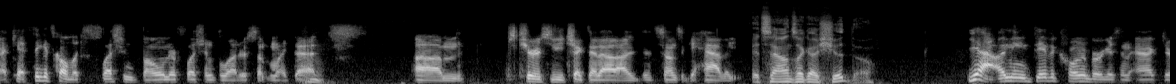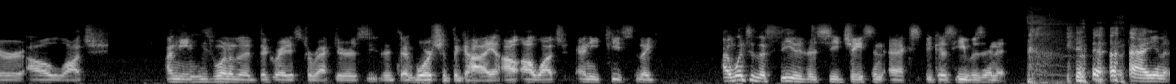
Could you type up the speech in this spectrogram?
I can't think it's called like Flesh and Bone or Flesh and Blood or something like that. Um, I was curious if you check that out. It sounds like you haven't. It sounds like I should though. Yeah, I mean, David Cronenberg is an actor. I'll watch. I mean, he's one of the, the greatest directors. I worship the guy. I'll, I'll watch any piece. Like, I went to the theater to see Jason X because he was in it. you know,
